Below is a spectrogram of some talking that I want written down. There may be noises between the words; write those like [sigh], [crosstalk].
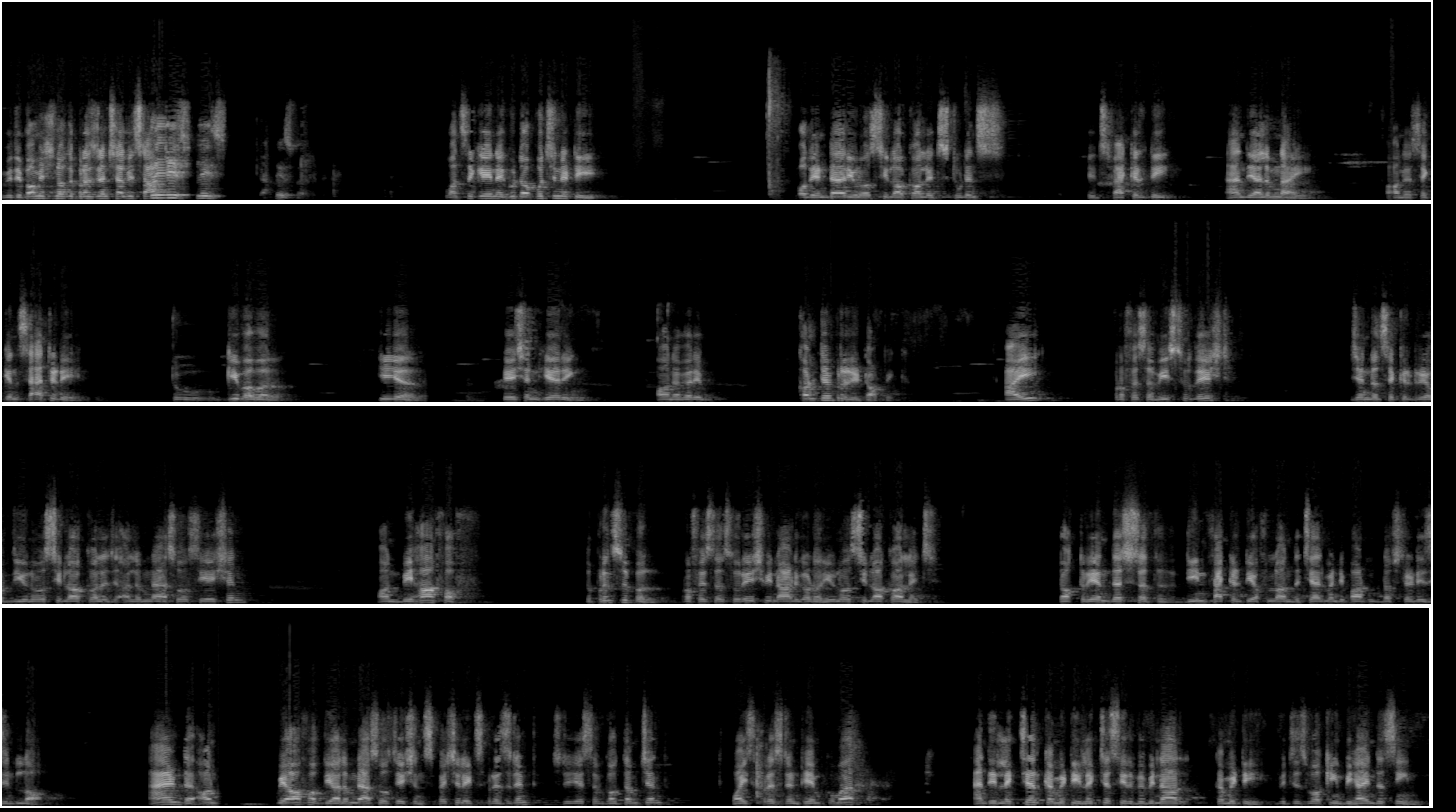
With the permission of the President, shall we start? Please, please, please. go. Once again, a good opportunity for the entire University Law College students, its faculty, and the alumni on a second Saturday to give our ear, patient hearing on a very contemporary topic. I, Professor V. Sudesh, General Secretary of the University Law College Alumni Association, on behalf of the Principal, Professor Suresh V. Nadgowda, University Law College, Dr. N. Dashrath, Dean Faculty of Law and the Chairman, Department of Studies in Law, and on behalf of the Alumni Association, especially its President, Sri S. F. Gautam Chand, Vice President Hem Kumar, and the lecture committee, lecture series, webinar committee, which is working behind the scene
